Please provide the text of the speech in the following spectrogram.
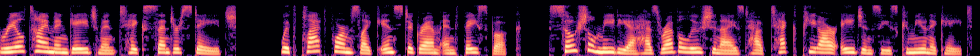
Real-time engagement takes center stage. With platforms like Instagram and Facebook, social media has revolutionized how tech PR agencies communicate.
